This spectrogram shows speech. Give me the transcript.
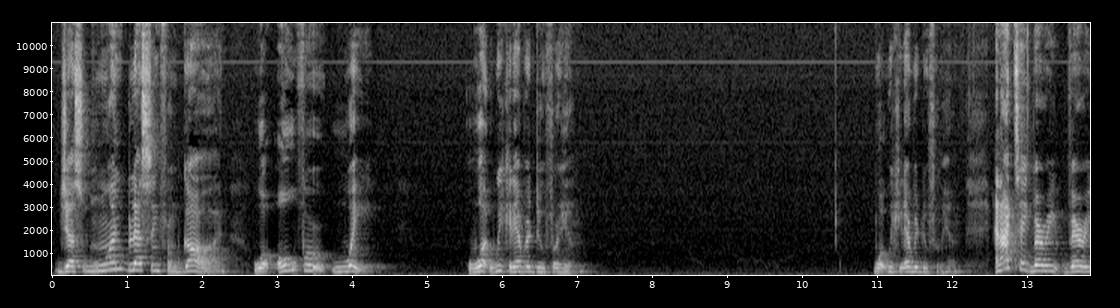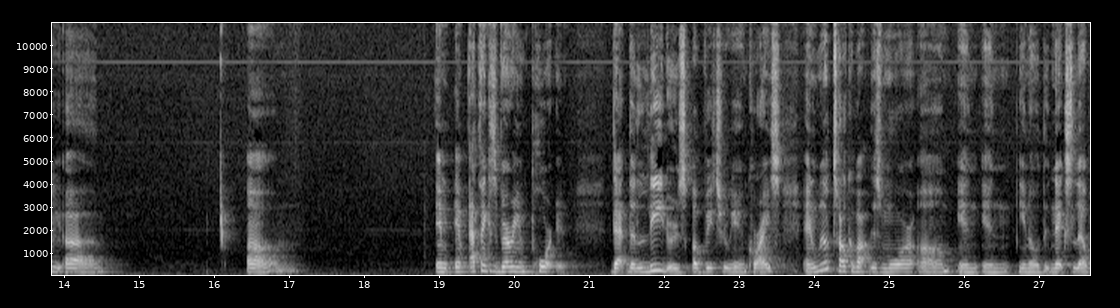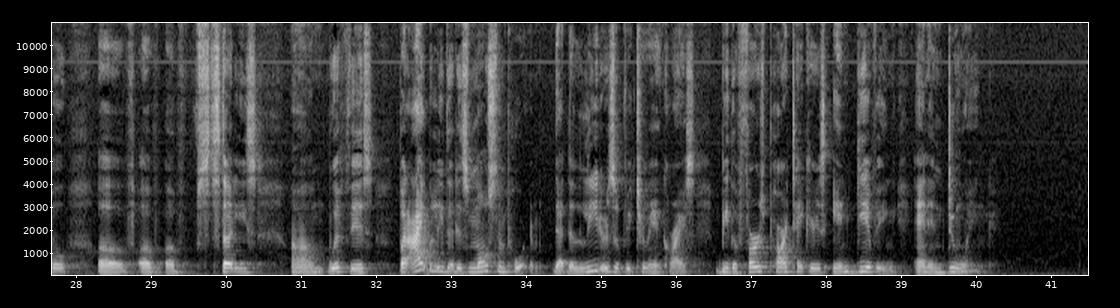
Just one blessing from God will overweigh what we could ever do for him. What we could ever do for him. And I take very, very uh, um, and, and I think it's very important that the leaders of victory in Christ, and we'll talk about this more um, in in you know the next level of of, of studies um, with this. But I believe that it's most important that the leaders of victory in Christ be the first partakers in giving and in doing.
